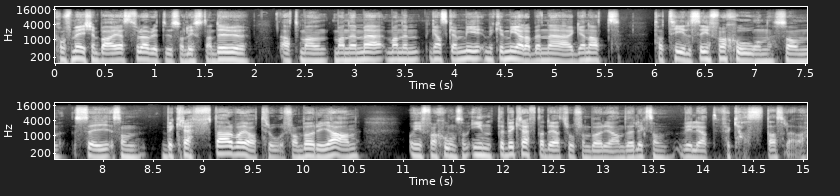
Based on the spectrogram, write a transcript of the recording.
confirmation bias för övrigt, du som lyssnar, det är ju att man, man, är, med, man är ganska me, mycket mer benägen att ta till sig information som, som bekräftar vad jag tror från början. Och information som inte bekräftar det jag tror från början, det liksom vill jag att förkasta. Sådär, va?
